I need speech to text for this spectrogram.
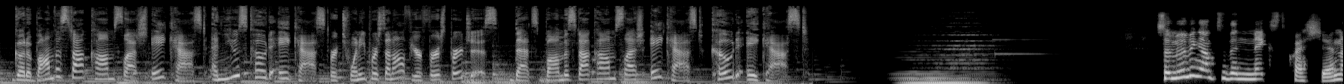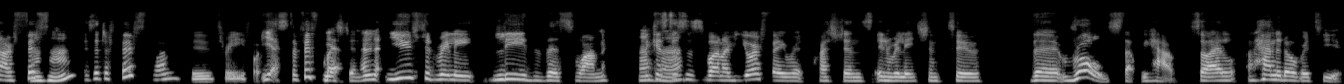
Go to bombas.com slash ACAST and use code ACAST for 20% off your first purchase. That's bombas.com slash ACAST, code ACAST. So moving on to the next question, our 5th mm-hmm. is it a fifth? One, two, three, four. Yes, the fifth question. And you should really lead this one because uh-huh. this is one of your favorite questions in relation to the roles that we have. So I'll, I'll hand it over to you.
